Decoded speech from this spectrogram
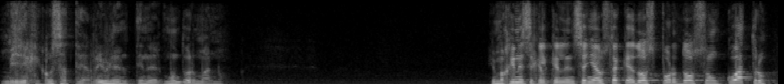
Mire qué cosa terrible tiene el mundo, hermano. Imagínese que el que le enseña a usted que dos por dos son cuatro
